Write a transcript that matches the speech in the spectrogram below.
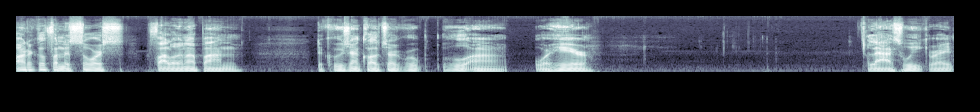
article from the source following up on the Crucian Culture Group who uh, were here last week, right?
